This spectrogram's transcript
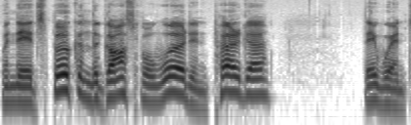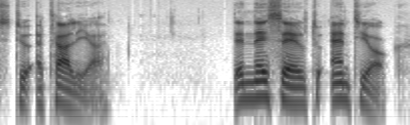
When they had spoken the gospel word in Perga, they went to Attalia. Then they sailed to Antioch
